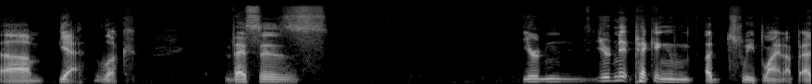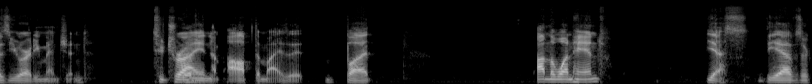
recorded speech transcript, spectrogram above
um yeah, look. This is you're you're nitpicking a sweep lineup as you already mentioned to try and optimize it but on the one hand yes the avs are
